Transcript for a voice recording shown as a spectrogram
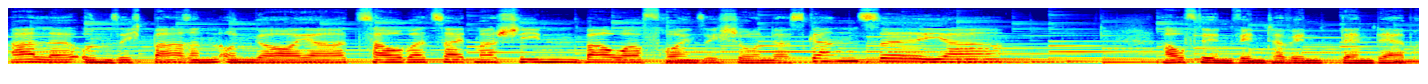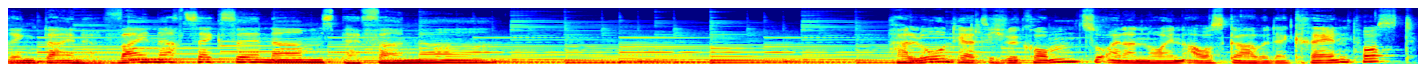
alle unsichtbaren Ungeheuer, Zauberzeitmaschinenbauer freuen sich schon das ganze Jahr auf den Winterwind, denn der bringt deine Weihnachtshexe namens Befana. Hallo und herzlich willkommen zu einer neuen Ausgabe der Krähenpost.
